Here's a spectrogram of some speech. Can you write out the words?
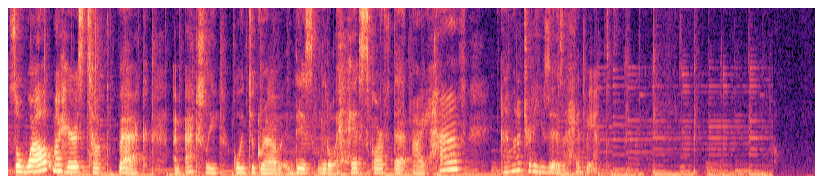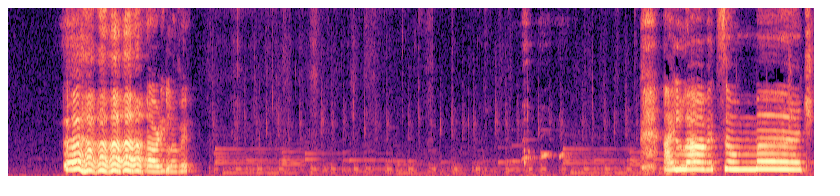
So while my hair is tucked back, I'm actually going to grab this little head scarf that I have and I'm gonna try to use it as a headband. I already love it. I love it so much.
